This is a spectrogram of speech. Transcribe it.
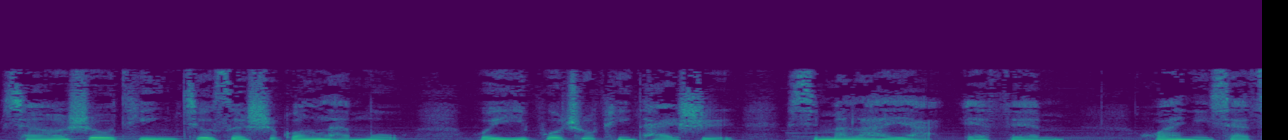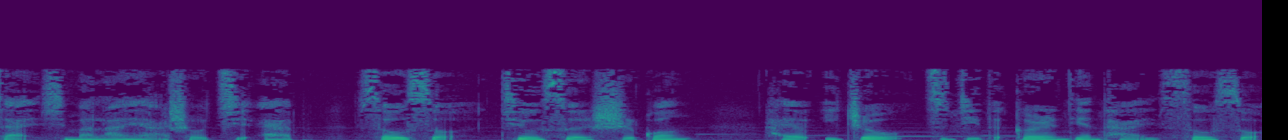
想要收听旧色时光栏目，唯一播出平台是喜马拉雅 FM，欢迎你下载喜马拉雅手机 App，搜索旧色时光，还有一周自己的个人电台，搜索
